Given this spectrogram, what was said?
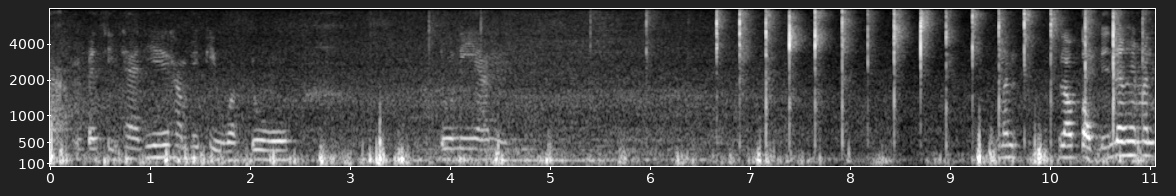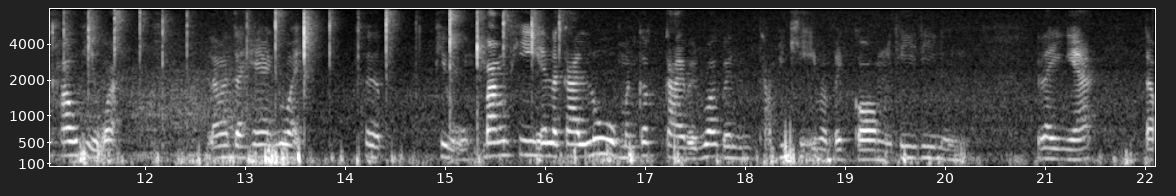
อะ่ะ มันเป็นสีแทนที่ทำให้ผิวแบบดู ดูเนียนมันเราตบนิดนึงให้มันเข้าผิวอะ แล้วมันจะแห้งด้วยคือผิวบางทีเอลการรูปมันก็กลายเป็นว่าเป็นทำให้ขี่มันไปกองอยู่ที่ที่หนึ่งอะไรเงี้ย แต่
